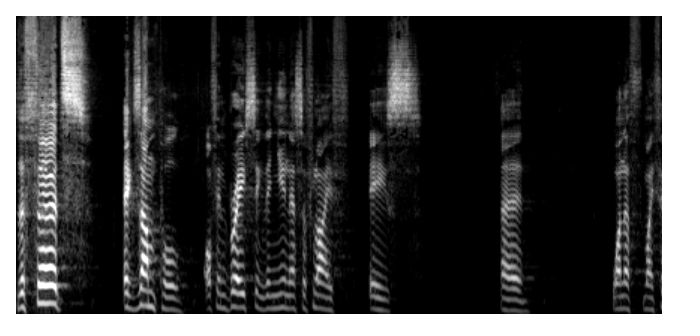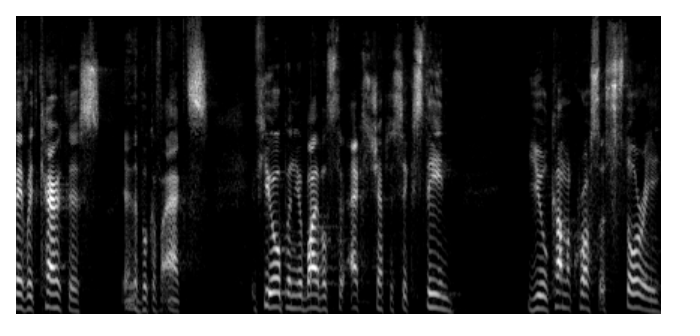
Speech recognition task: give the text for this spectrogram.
The third example of embracing the newness of life is uh, one of my favorite characters in the book of Acts. If you open your Bibles to Acts chapter 16, you'll come across a story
